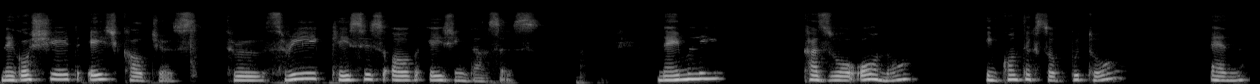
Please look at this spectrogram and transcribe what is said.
negotiate age cultures through three cases of aging dancers, namely Kazuo Ono in context of Buto and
